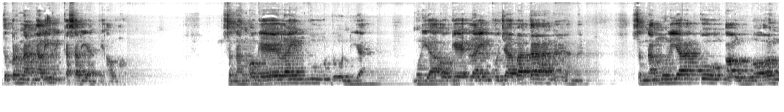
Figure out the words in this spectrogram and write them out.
teu pernah ngaliri kasalian ti Allah senang oge lain ku dunia mulia oge lain ku jabatan senang mulia ku Allah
